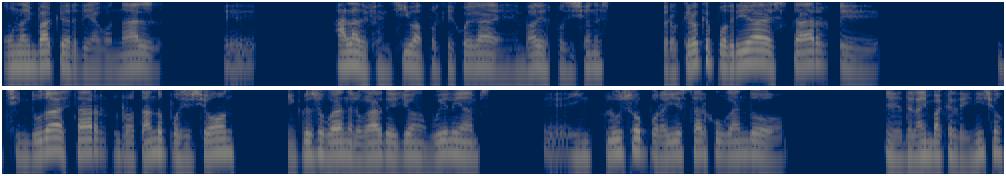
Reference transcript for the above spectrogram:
un linebacker diagonal eh, a la defensiva, porque juega en varias posiciones, pero creo que podría estar, eh, sin duda, estar rotando posición, incluso jugar en el lugar de John Williams, eh, incluso por ahí estar jugando eh, de linebacker de inicio.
